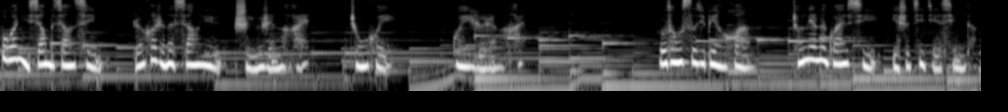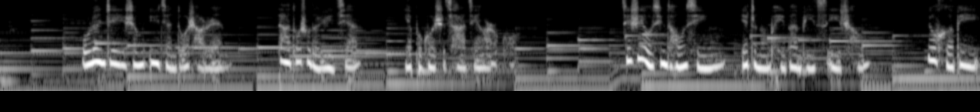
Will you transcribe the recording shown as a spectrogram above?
不管你相不相信，人和人的相遇始于人海，终会归于人海。如同四季变换，成年人的关系也是季节性的。无论这一生遇见多少人，大多数的遇见，也不过是擦肩而过。即使有幸同行，也只能陪伴彼此一程，又何必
